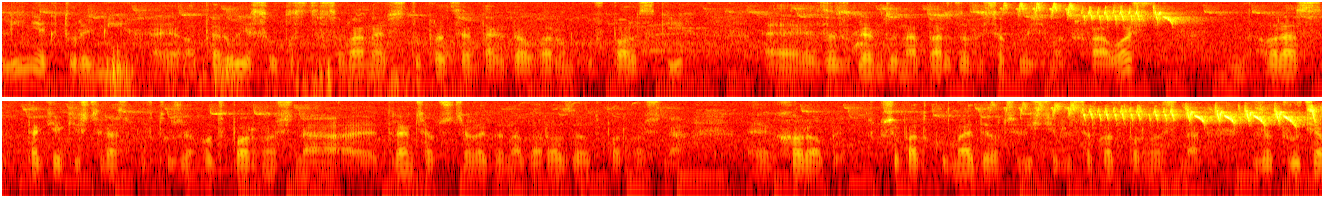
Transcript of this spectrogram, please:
Linie, którymi e, operuję są dostosowane w 100% do warunków polskich ze względu na bardzo wysoką zimotrwałość oraz, tak jak jeszcze raz powtórzę, odporność na e, dręcza pszczelego, na warozę, odporność na e, choroby. W przypadku medy oczywiście wysoka odporność na zatrucia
